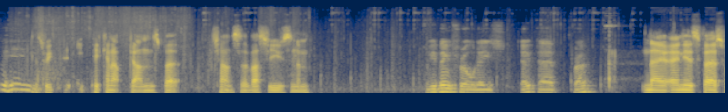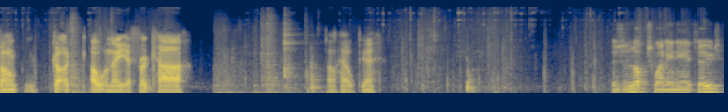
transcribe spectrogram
Whee! Because we keep picking up guns, but chances of us using them. Have you been through all these, Duke, uh, bro? No, only this first one. Got an alternator for a car. I'll help you. There's a locked one in here, dude.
